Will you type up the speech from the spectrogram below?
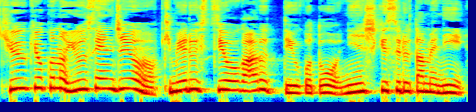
究極の優先順位を決める必要があるっていうことを認識するために、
